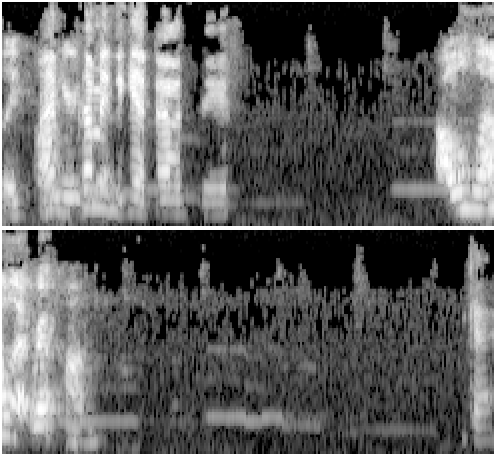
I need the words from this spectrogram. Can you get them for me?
like on I'm coming to get Badsy. I'll allow that retcon. Okay.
